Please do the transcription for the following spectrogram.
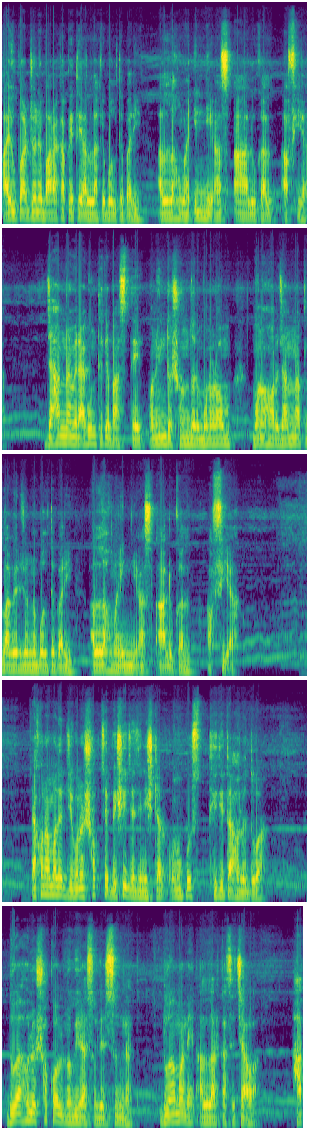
আয় উপার্জনে বারাকা পেতে আল্লাহকে বলতে পারি আল্লাহুমা ইন্নি আস আলুকাল আফিয়া। জাহান নামের আগুন থেকে বাঁচতে অনিন্দ সুন্দর মনোরম, মনোহর জান্নাত লাভের জন্য বলতে পারি আল্লাহুমা ইন্নি আস আলুকাল আফিয়া। এখন আমাদের জীবনের সবচেয়ে বেশি যে জিনিসটার অনুপস্থিতি তা হলো দোয়া। দোয়া হলো সকল নবী রাসুলের সুন্নাত। দোয়া মানে আল্লাহর কাছে চাওয়া। হাত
